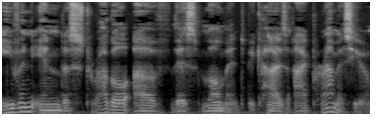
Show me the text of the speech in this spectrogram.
even in the struggle of this moment, because I promise you,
